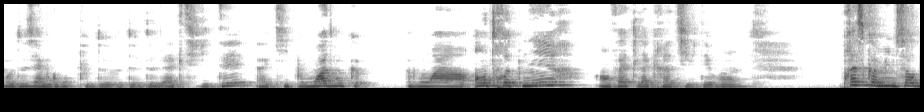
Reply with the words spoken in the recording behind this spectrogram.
au deuxième groupe de, d'activités euh, qui, pour moi, donc, vont entretenir en fait la créativité, presque comme une sorte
